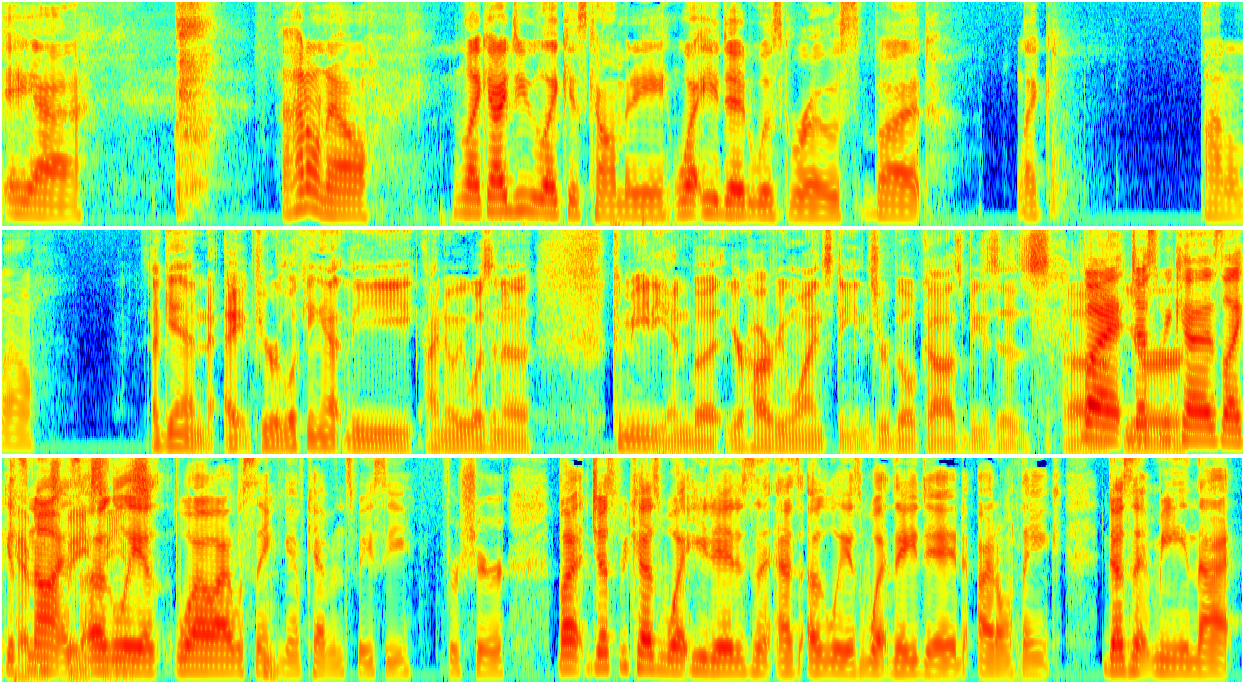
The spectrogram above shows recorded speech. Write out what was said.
yeah. I don't know. Like I do like his comedy. What he did was gross, but like I don't know. again, if you're looking at the, I know he wasn't a comedian, but your Harvey Weinstein's, your Bill Cosby's, is, uh, but just because like it's Kevin not as ugly as well, I was thinking of Kevin Spacey for sure. But just because what he did isn't as ugly as what they did, I don't think doesn't mean that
